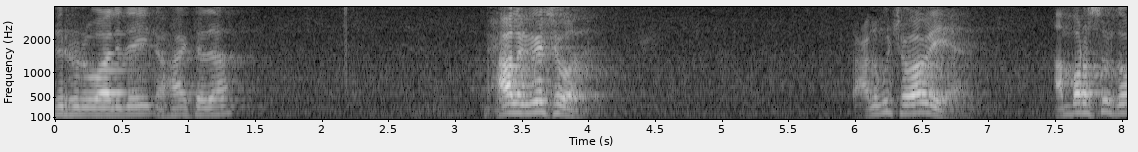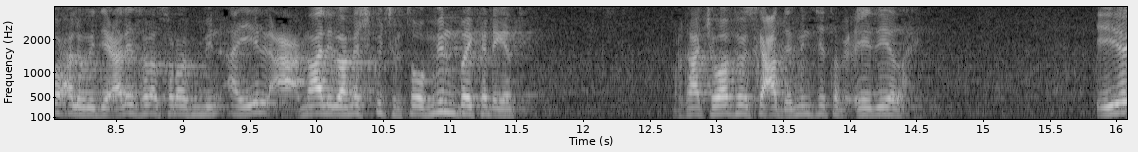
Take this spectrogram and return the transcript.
bir lwaalideyn haakada maxaa lagaga jawaabay waxaa lagu jawaabaya amba rasuulka waxaa la weydiiyey alayh salatu slam min ayil acmaali baa meesha ku jirta oo min bay ka dhigantay. Markaa jawaabta wa iska cadday mintii tabciidiyadahay iyo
